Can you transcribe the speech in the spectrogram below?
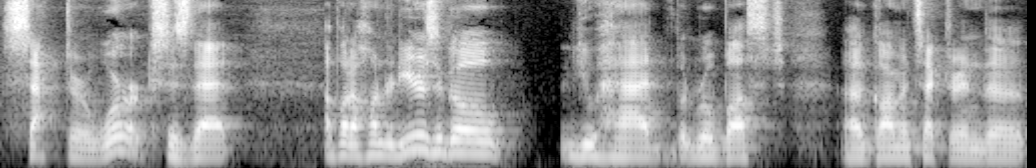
sector works is that about hundred years ago, you had a robust uh, garment sector in the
